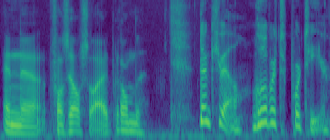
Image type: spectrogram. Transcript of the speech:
En uh, vanzelf zal uitbranden. Dankjewel, Robert Portier.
